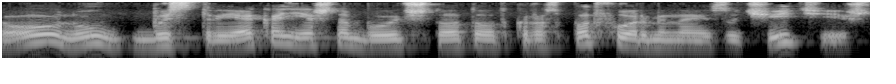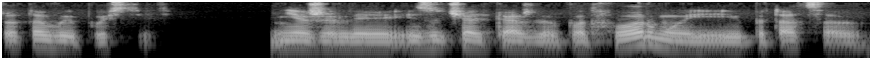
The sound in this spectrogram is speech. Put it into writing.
то ну, быстрее, конечно, будет что-то вот кроссплатформенное изучить и что-то выпустить, нежели изучать каждую платформу и пытаться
